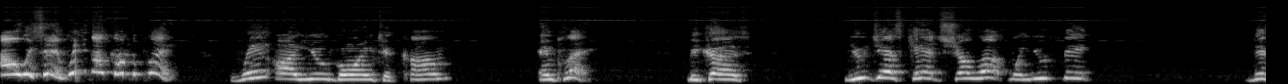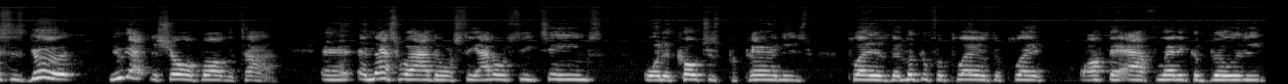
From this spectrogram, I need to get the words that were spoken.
I always say, when you gonna come to play? When are you going to come and play? Because you just can't show up when you think this is good. You got to show up all the time. And, and that's what I don't see. I don't see teams or the coaches preparing these players. They're looking for players to play off their athletic ability,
